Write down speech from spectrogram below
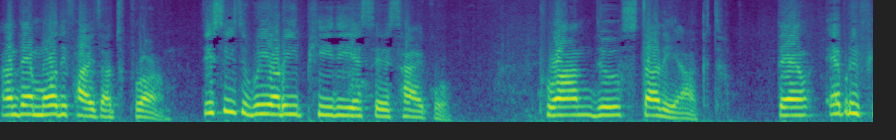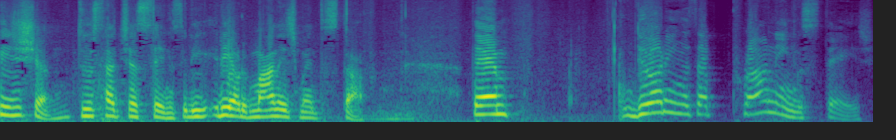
and then modify that plan. This is really PDSA cycle. Plan, do, study, act. Then every physician do such as things, real management stuff. Then during the planning stage,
